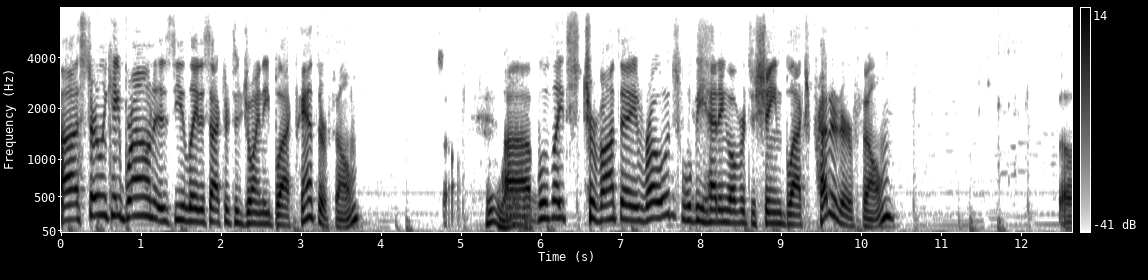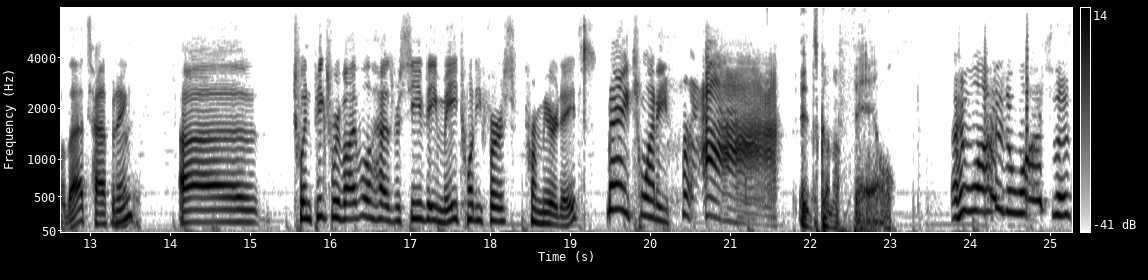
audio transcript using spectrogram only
Uh, Sterling K. Brown is the latest actor to join the Black Panther film. So, Ooh, uh, wow. Moonlight's Trevante Rhodes will be heading over to Shane Black's Predator film. So that's happening. Uh, Twin Peaks Revival has received a May 21st premiere date. May 21st. Ah! it's gonna fail. I wanted to watch this.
